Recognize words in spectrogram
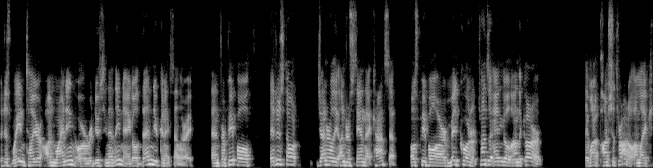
So just wait until you're unwinding or reducing that lean angle, then you can accelerate. And for people, they just don't generally understand that concept. Most people are mid corner, tons of angle on the car. They want to punch the throttle. I'm like,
